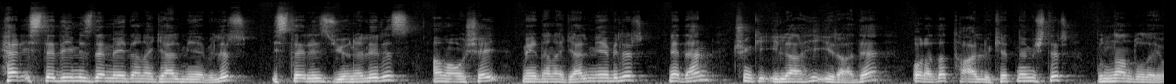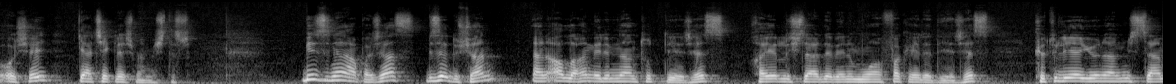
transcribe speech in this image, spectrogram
her istediğimizde meydana gelmeyebilir. İsteriz, yöneliriz ama o şey meydana gelmeyebilir. Neden? Çünkü ilahi irade orada taalluk etmemiştir. Bundan dolayı o şey gerçekleşmemiştir. Biz ne yapacağız? Bize düşen yani Allah'ım elimden tut diyeceğiz. Hayırlı işlerde beni muvaffak eyle diyeceğiz. Kötülüğe yönelmişsem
